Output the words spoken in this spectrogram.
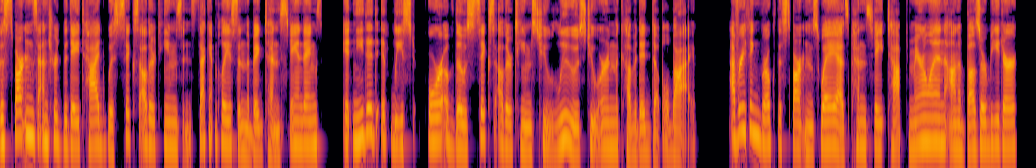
The Spartans entered the day tied with six other teams in second place in the Big Ten standings. It needed at least four of those six other teams to lose to earn the coveted double bye. Everything broke the Spartans' way as Penn State topped Maryland on a buzzer beater.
